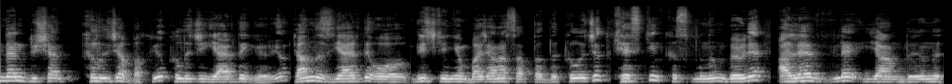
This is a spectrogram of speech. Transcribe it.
elinden düşen kılıca bakıyor. Kılıcı yerde görüyor. Yalnız yerde o King'in bacağına sapladığı kılıcın keskin kısmının böyle alevle yandığını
